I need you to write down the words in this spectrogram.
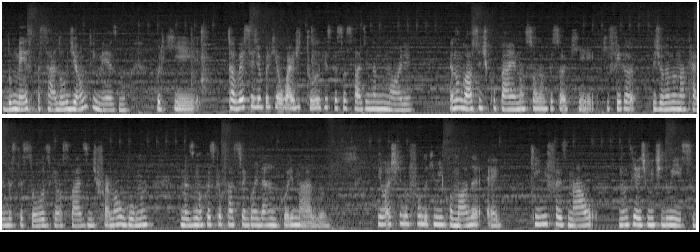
do mês passado, ou de ontem mesmo, porque talvez seja porque eu guardo tudo que as pessoas fazem na memória. Eu não gosto de culpar, eu não sou uma pessoa que, que fica jogando na cara das pessoas o que elas fazem de forma alguma, mas uma coisa que eu faço é guardar rancor e mágoa. E eu acho que no fundo o que me incomoda é quem me faz mal não ter admitido isso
